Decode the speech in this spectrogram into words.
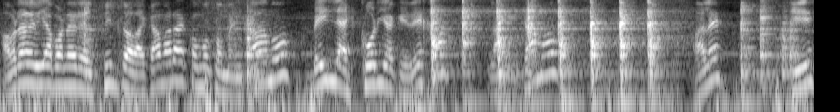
Ahora le voy a poner el filtro a la cámara, como comentábamos. ¿Veis la escoria que deja? ¿Vale? Y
